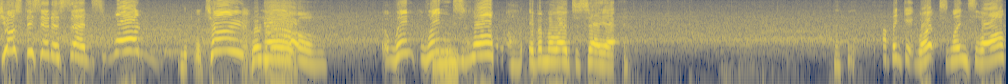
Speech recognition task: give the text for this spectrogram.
justice in a sense. One, two, no. Lynn, Lynn's mm. law, if I'm allowed to say it. I think it works. Lynn's law.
